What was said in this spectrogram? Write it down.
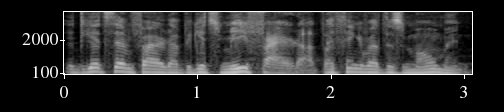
it gets them fired up. It gets me fired up. I think about this moment,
